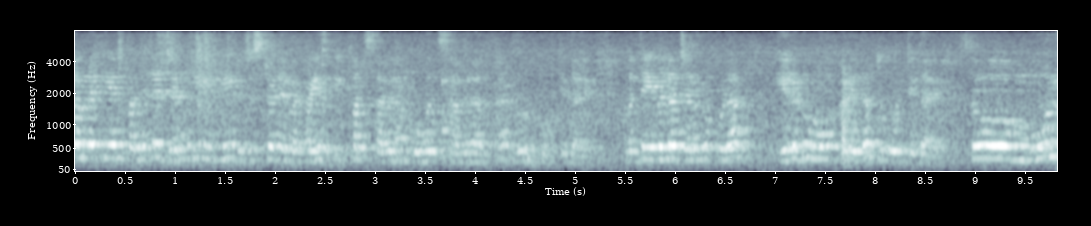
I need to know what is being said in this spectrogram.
ಗಮನಕ್ಕೆ ಏನು ಬಂದಿದೆ ಜನರಲಿ ಇಲ್ಲಿ ರಿಜಿಸ್ಟರ್ಡ್ ಎಂ ಎಫ್ ಐಸ್ ಇಪ್ಪತ್ತು ಸಾವಿರ ಮೂವತ್ತು ಸಾವಿರ ಅಂತ ಲೋನ್ ಕೊಡ್ತಿದ್ದಾರೆ. ಮತ್ತೆ ಇವೆಲ್ಲ ಜನರು ಕೂಡ ಎರಡು ಮೂರು ಕಡೆಯಿಂದ ತಗೊಳ್ತಿದ್ದಾರೆ. ಸೊ ಮೂರು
